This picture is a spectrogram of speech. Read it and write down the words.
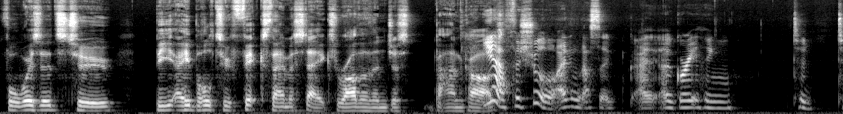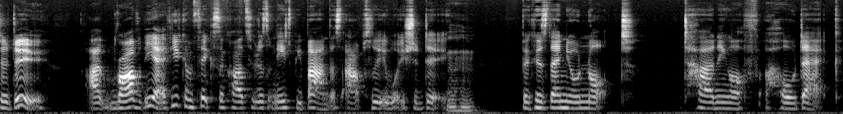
for Wizards to be able to fix their mistakes rather than just ban cards. yeah, for sure. I think that's a a, a great thing to to do. i rather, yeah, if you can fix the card so it doesn't need to be banned, that's absolutely what you should do. Mm-hmm. Because then you're not turning off a whole deck.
